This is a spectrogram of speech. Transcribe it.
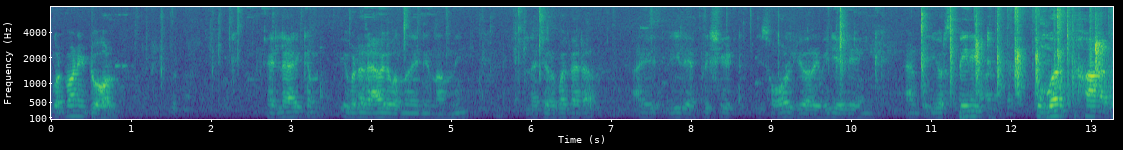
good morning to all. എല്ലാവർക്കും ഇവിടെ രാവിലെ വന്നതിന് നന്ദി. എല്ലാ ചെറുപ്പക്കാര I really appreciate this all your very very young and your spirit to work hard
